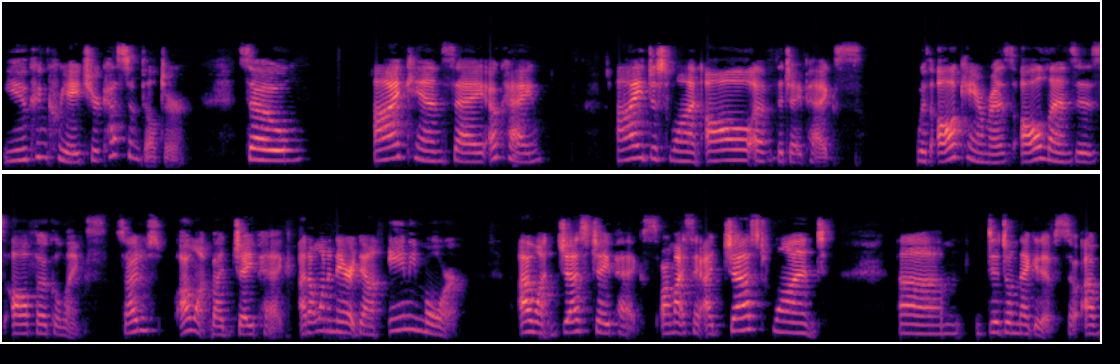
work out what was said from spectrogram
you can create your custom filter. So I can say, okay, I just want all of the JPEGs with all cameras, all lenses, all focal lengths. So I just I want by JPEG. I don't want to narrow it down anymore. I want just JPEGs, or I might say I just want um, digital negatives. So I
